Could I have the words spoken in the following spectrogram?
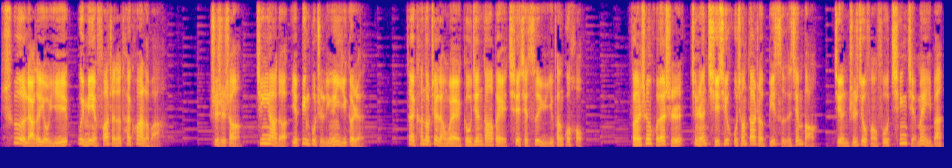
这俩的友谊未免也发展的太快了吧？事实上，惊讶的也并不止林恩一个人。在看到这两位勾肩搭背、窃窃私语一番过后，反身回来时，竟然齐齐互相搭着彼此的肩膀，简直就仿佛亲姐妹一般。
